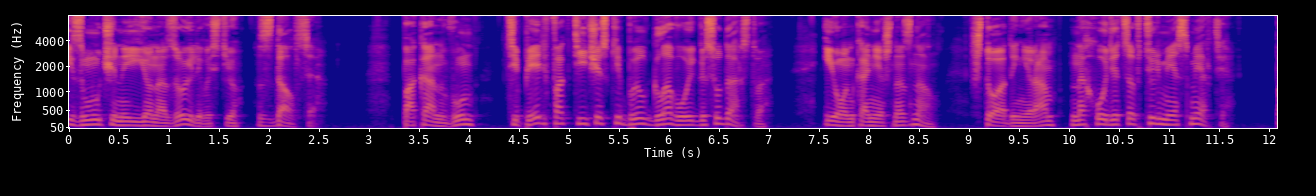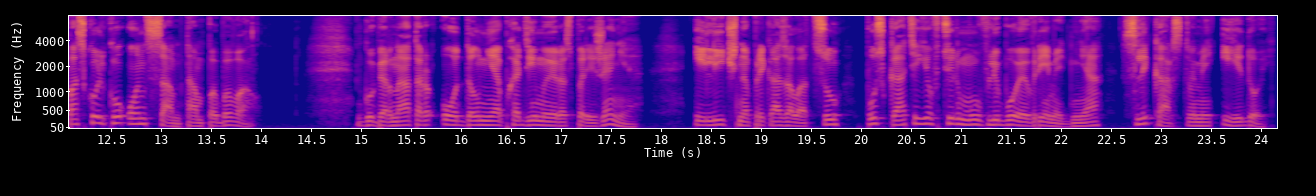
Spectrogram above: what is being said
измученный ее назойливостью, сдался. Пакан Вун теперь фактически был главой государства. И он, конечно, знал, что Аденирам находится в тюрьме смерти, поскольку он сам там побывал. Губернатор отдал необходимые распоряжения, и лично приказал отцу пускать ее в тюрьму в любое время дня с лекарствами и едой.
